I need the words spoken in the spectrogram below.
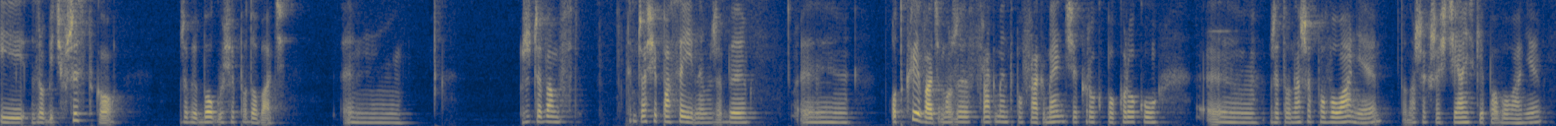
i zrobić wszystko, żeby Bogu się podobać. Życzę Wam w tym czasie pasyjnym, żeby y, odkrywać może fragment po fragmencie, krok po kroku, że to nasze powołanie, to nasze chrześcijańskie powołanie, Y,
